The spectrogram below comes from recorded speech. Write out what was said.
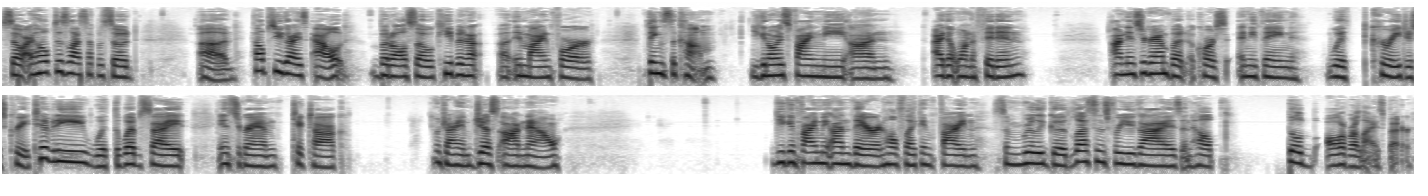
So I hope this last episode uh, helps you guys out, but also keep it uh, in mind for things to come. You can always find me on I don't want to fit in on Instagram, but of course, anything with courageous creativity, with the website, Instagram, TikTok, which I am just on now. You can find me on there, and hopefully, I can find some really good lessons for you guys and help build all of our lives better.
